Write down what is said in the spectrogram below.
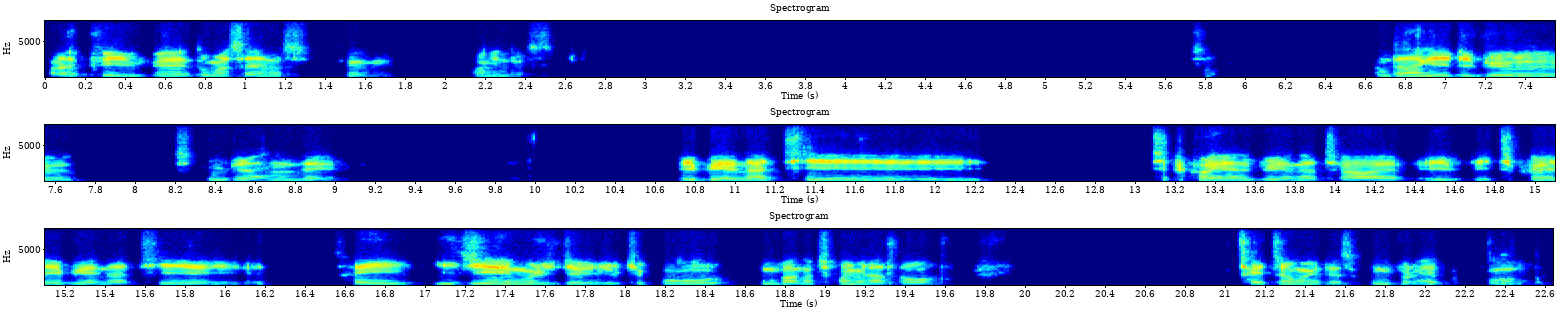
RF 이후에 normal sinus rhythm 확인되었습니다. 간단하게 리뷰를 준비를 했는데 AV NRT 티피컬 AV NRT와 atypical AV NRT 사이 EGM을 이제 이렇게 보고 공부한 건 처음이라서 차이점에 대해서 공부를 해봤고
